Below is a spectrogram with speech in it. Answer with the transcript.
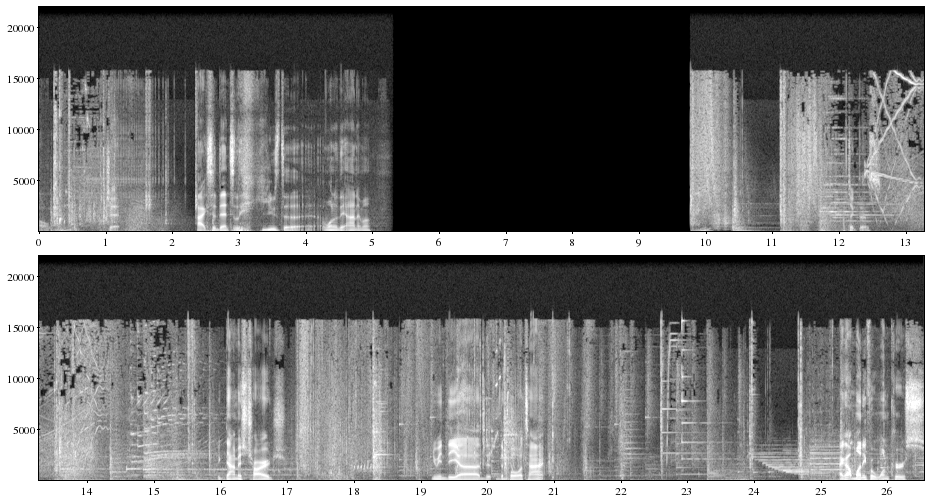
Oh. Shit. accidentally used uh, one of the anima. I'll take this. Big damage charge. You mean the uh the, the bow attack? I got money for one curse.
